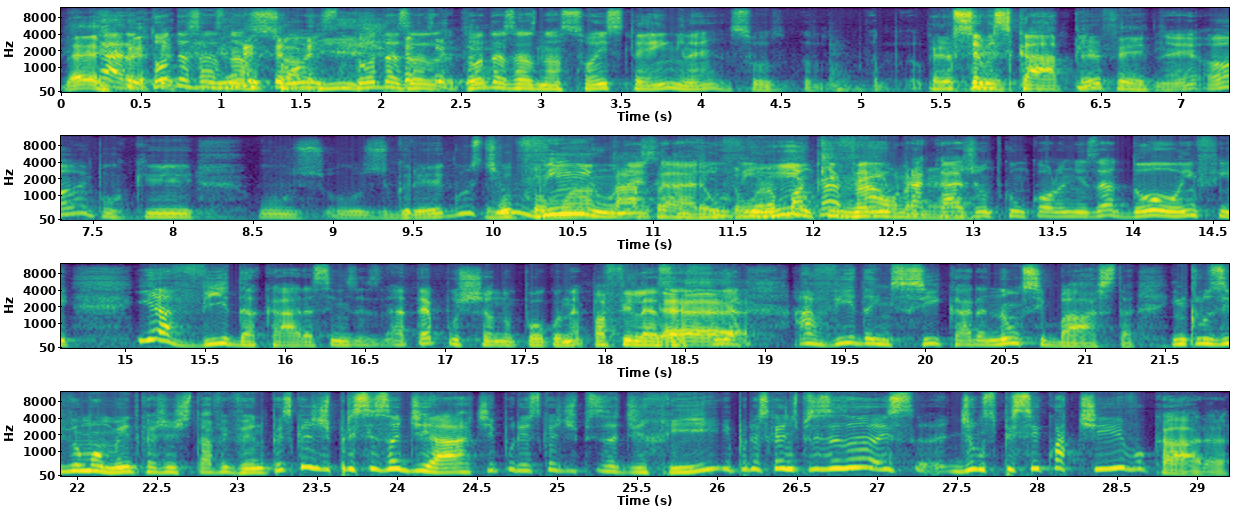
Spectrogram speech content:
Né? Cara, todas as nações, todas as, todas as nações têm, né, o seu escape. perfeito. Né? Ai, porque os, os gregos tinham vinho, né, cara? vinho, O então vinho que bacanal, veio né, pra meu? cá junto com o colonizador, enfim. E a vida, cara, assim, até puxando um pouco, né, pra filosofia, É. a vida em si, cara, não se basta. Inclusive o momento que a gente tá vivendo. Por isso que a gente precisa de arte, por isso que a gente precisa de rir, e por isso que a gente precisa de uns psicoativos, cara.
